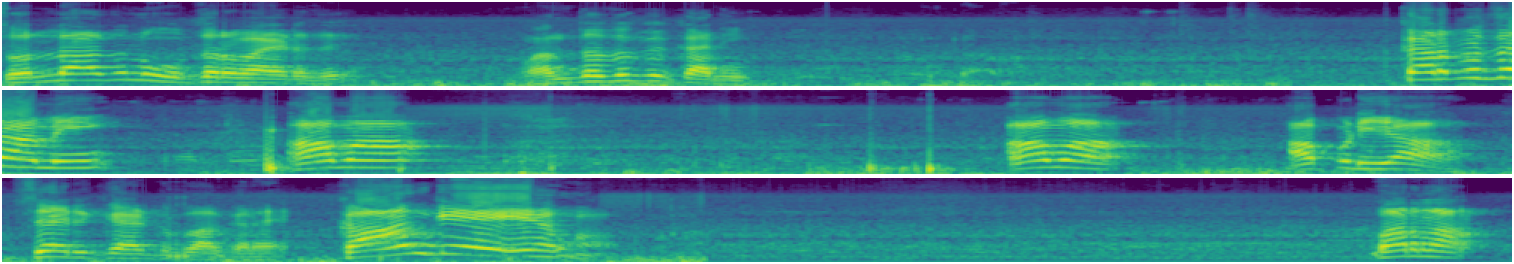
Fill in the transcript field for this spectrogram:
சொல்லாதுன்னு உத்தரவாயிடுது. வந்ததுக்கு கனி. கருப்பசாமி. ஆமாம் ஆமாம் அப்படியா? சரி கேட்டு பார்க்குறேன். காங்கேயம். வரலாம்.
